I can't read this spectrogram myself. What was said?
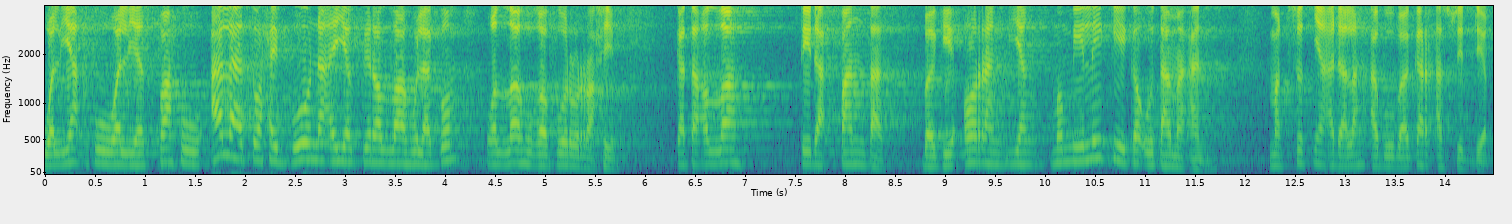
wal ya'fu wal yasfahu ala tuhibbuna ayyaghfirallahu lakum wallahu ghafurur rahim kata Allah tidak pantas bagi orang yang memiliki keutamaan maksudnya adalah Abu Bakar As-Siddiq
